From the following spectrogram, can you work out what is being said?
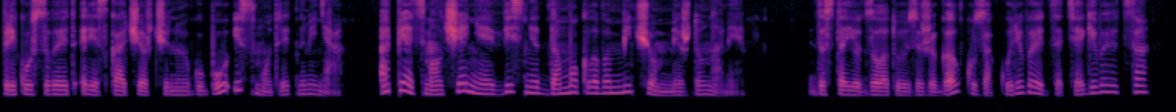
Прикусывает резко очерченную губу и смотрит на меня. Опять молчание виснет домокловым мечом между нами. Достает золотую зажигалку, закуривает, затягивается —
